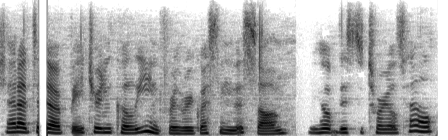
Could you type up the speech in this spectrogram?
Shout out to our patron Colleen for requesting this song. We hope these tutorials help.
